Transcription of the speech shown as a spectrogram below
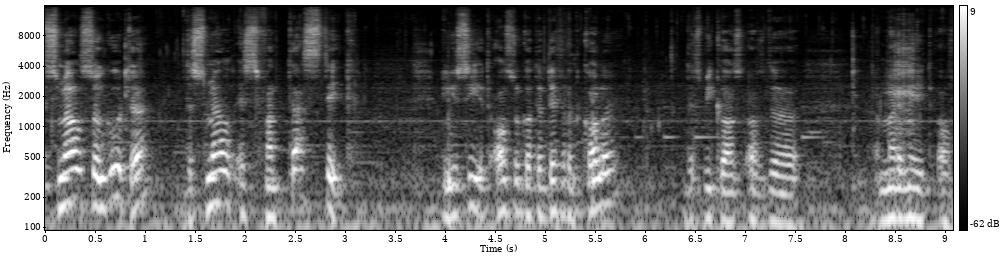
It smells so good, huh? The smell is fantastic. And you see it also got a different color. That's because of the marinade of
